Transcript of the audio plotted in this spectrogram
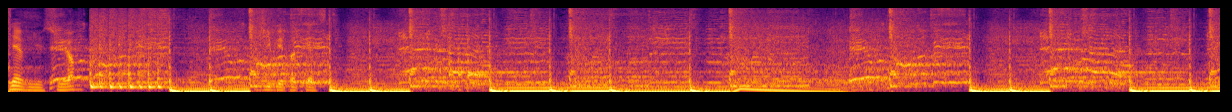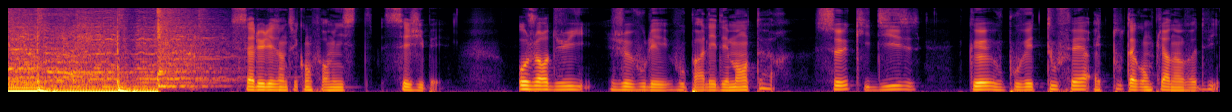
Bienvenue sur JB Podcast. Salut les anticonformistes, c'est JB. Aujourd'hui, je voulais vous parler des menteurs, ceux qui disent que vous pouvez tout faire et tout accomplir dans votre vie.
